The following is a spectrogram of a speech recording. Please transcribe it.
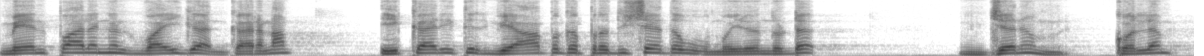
മേൽപ്പാലങ്ങൾ വൈകാൻ കാരണം. ഇക്കാര്യത്തിൽ വ്യാപക പ്രതിഷേധവും ഉയരുന്നുണ്ട് ജനം കൊല്ലം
